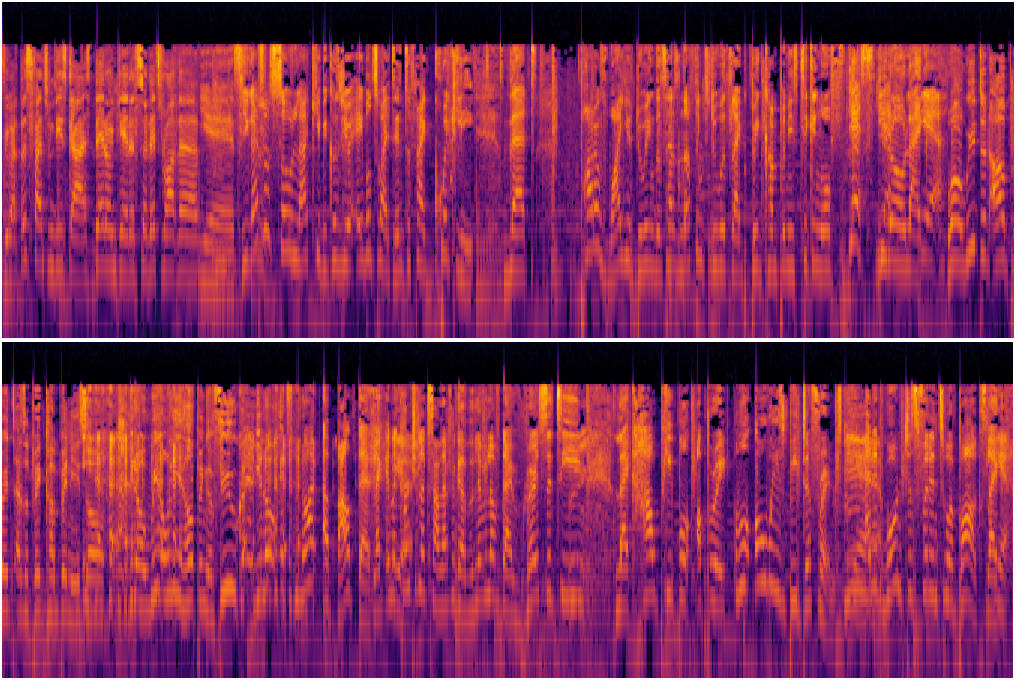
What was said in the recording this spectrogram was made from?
we got this funds from these guys, they don't get it, so let's rather Yes, you guys are so lucky because you're able to identify quickly that part of why you're doing this has nothing to do with like big companies ticking off. Yes, you yeah, know, like yeah. well, we did our bit as a big company, so you know, we're only helping a few. You know, it's not about that. Like in a Yeah. country like South Africa, the level of diversity, mm. like how people operate, will always be different, Yeah. and it won't just fit into a box. Like Yeah.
